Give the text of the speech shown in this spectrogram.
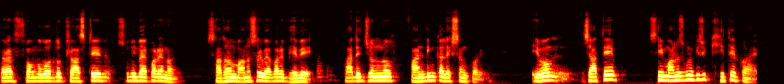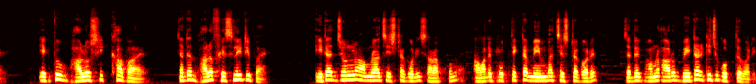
তারা সংঘবদ্ধ ট্রাস্টের শুধু ব্যাপারে নয়, সাধারণ মানুষের ব্যাপারে ভেবে তাদের জন্য ফান্ডিং কালেকশন করে এবং যাতে সেই মানুষগুলো কিছু খেতে পায়, একটু ভালো শিক্ষা পায়, যাতে ভালো ফেসিলিটি পায়। এটার জন্য আমরা চেষ্টা করি সারাক্ষণ। আমাদের প্রত্যেকটা মেম্বার চেষ্টা করে যাতে আমরা আরও বেটার কিছু করতে পারি।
